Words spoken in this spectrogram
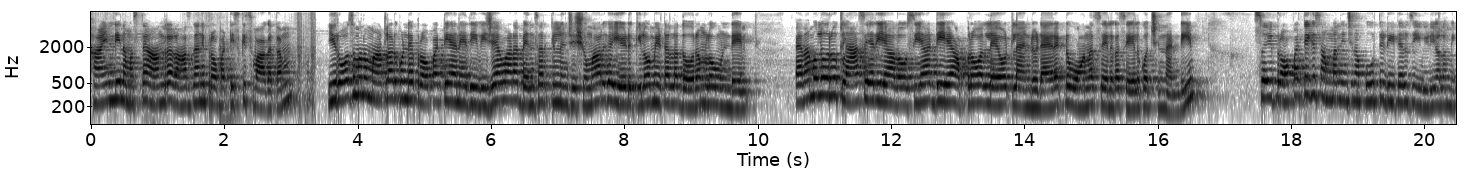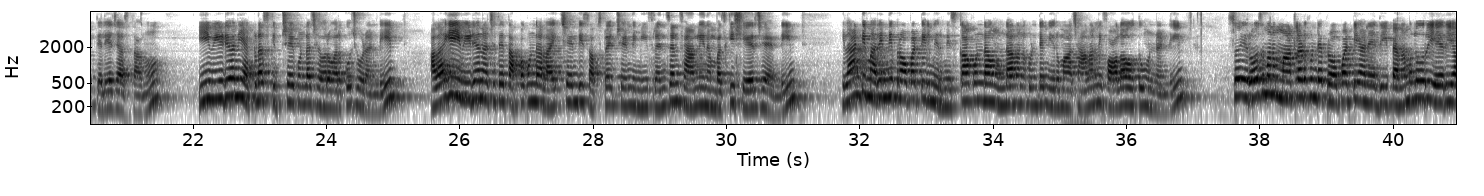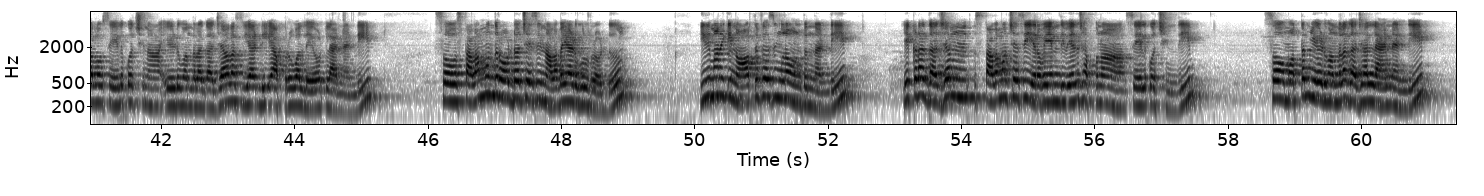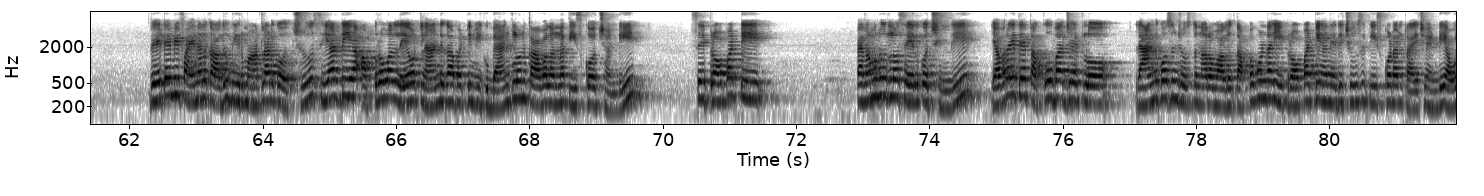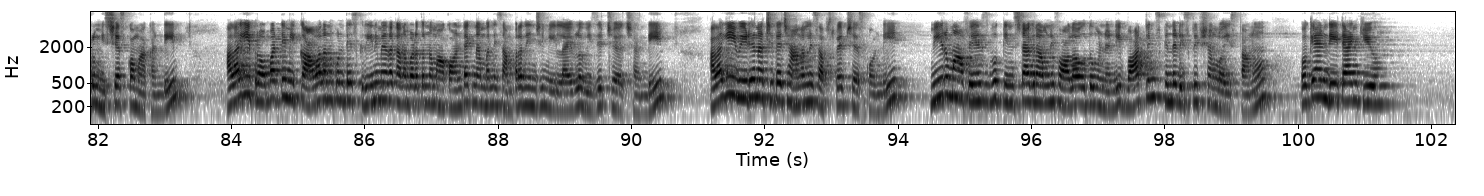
Hi అండి నమస్తే. ఆంధ్ర రాజధాని ప్రాపర్టీస్కి స్వాగతం. ఈరోజు మనం మాట్లాడుకునే ప్రాపర్టీ అనేది విజయవాడ బెన్ సర్కిల్ నుంచి సుమారుగా ఏడు కిలోమీటర్ల దూరంలో ఉండే పెనమలూరు క్లాస్ ఏరియాలో CRDA approval layout land direct owner సేల్గా సేల్కి వచ్చిందండి సో ఈ ప్రాపర్టీకి సంబంధించిన పూర్తి డీటెయిల్స్ ఈ వీడియోలో మీకు తెలియజేస్తాను. ఈ వీడియోని ఎక్కడ స్కిప్ చేయకుండా చివరి వరకు చూడండి. అలాగే ఈ వీడియో నచ్చితే తప్పకుండా లైక్ చేయండి సబ్స్క్రైబ్ చేయండి మీ ఫ్రెండ్స్ అండ్ ఫ్యామిలీ మెంబర్స్కి షేర్ చేయండి. ఇలాంటి మరిన్ని ప్రాపర్టీలు మీరు మిస్ కాకుండా ఉండాలనుకుంటే మీరు మా ఛానల్ని ఫాలో అవుతూ ఉండండి. సో ఈరోజు మనం మాట్లాడుకుంటే ప్రాపర్టీ అనేది పెనమలూరు ఏరియాలో సేల్కి వచ్చిన ఏడు వందల గజాల సిఆర్డీఏ అప్రూవల్ లేఅవుట్ ల్యాండ్ అండి. సో స్థలం ముందు రోడ్డు వచ్చేసి నలభై అడుగుల రోడ్డు. ఇది మనకి నార్త్ ఫేసింగ్లో ఉంటుందండి. ఇక్కడ గజం స్థలం వచ్చేసి ఇరవై ఎనిమిది వేలు చప్పున సేల్కి వచ్చింది సో మొత్తం ఏడు వందల గజాల ల్యాండ్ అండి. రేట్ ఏమీ ఫైనల్ కాదు మీరు మాట్లాడుకోవచ్చు. సిఆర్డీఏ అప్రూవల్ లేఅవుట్ ల్యాండ్ కాబట్టి మీకు బ్యాంక్ లోన్ కావాలన్నా తీసుకోవచ్చండి. సో ఈ ప్రాపర్టీ పెనమలూరులో సేల్కి వచ్చింది ఎవరైతే తక్కువ బడ్జెట్లో ల్యాండ్ కోసం చూస్తున్నారో వాళ్ళు తప్పకుండా ఈ ప్రాపర్టీ అనేది చూసి తీసుకోవడానికి ట్రై చేయండి. ఎవరు మిస్ చేసుకోమాకండి. అలాగే ఈ ప్రాపర్టీ మీకు కావాలనుకుంటే స్క్రీన్ మీద కనబడుతున్న మా కాంటాక్ట్ నెంబర్ని సంప్రదించి మీ లైవ్లో విజిట్ చేయొచ్చండి. అలాగే ఈ వీడియో నచ్చితే ఛానల్ని సబ్స్క్రైబ్ చేసుకోండి. మీరు మా ఫేస్బుక్ ఇన్స్టాగ్రామ్ని ఫాలో అవుతూ ఉండండి. వాట్ లింక్స్ కింద డిస్క్రిప్షన్లో ఇస్తాను. ఓకే అండి. Thank you.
